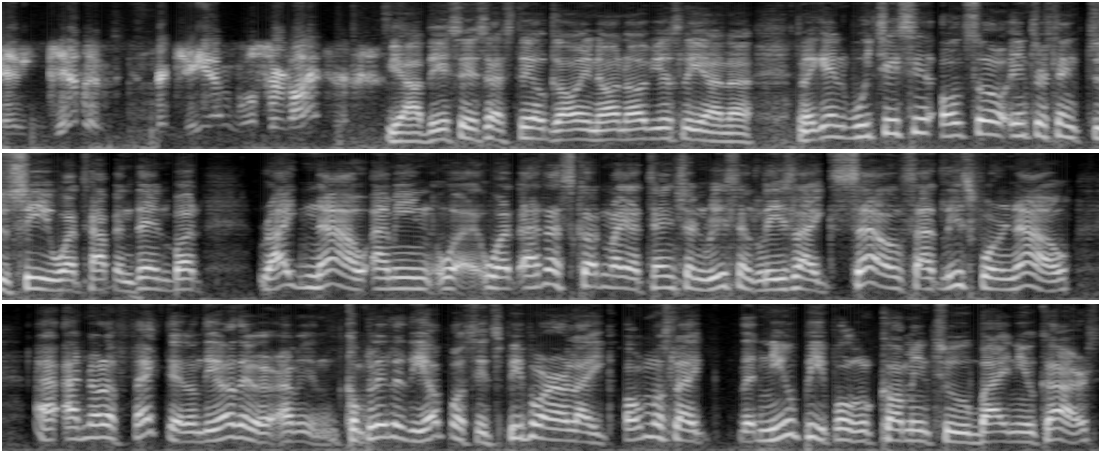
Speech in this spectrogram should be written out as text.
a given that GM will survive. Yeah, this is uh, still going on, obviously, and uh, and again, which is also interesting to see what happened then. But right now, I mean, wh- what has caught my attention recently is like sales, at least for now, are, not affected. On the other, I mean, completely the opposites. People are like almost like the new people who coming to buy new cars.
